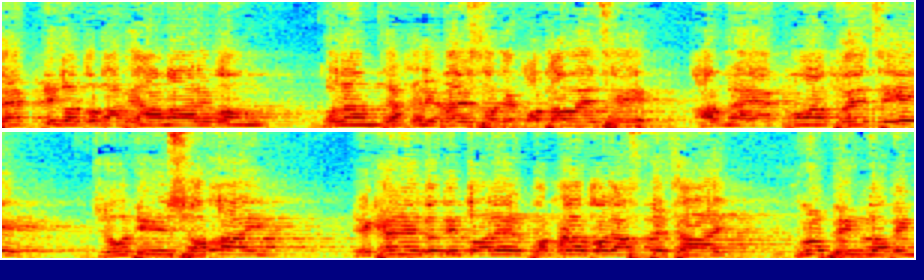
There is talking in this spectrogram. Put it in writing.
ব্যক্তিগতভাবে আমার এবং গোলাম জাকারিয়া ভাইয়ের সাথে কথা হয়েছে। আমরা একমত হয়েছি, যদি সবাই এখানে যদি দলের পতাকা তলে আসতে চায় গ্রুপিং লবিং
